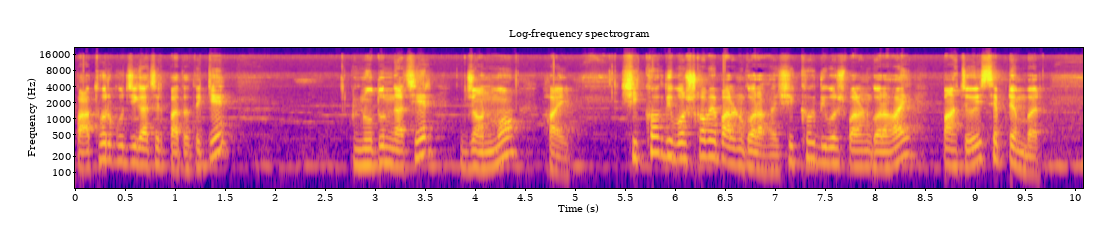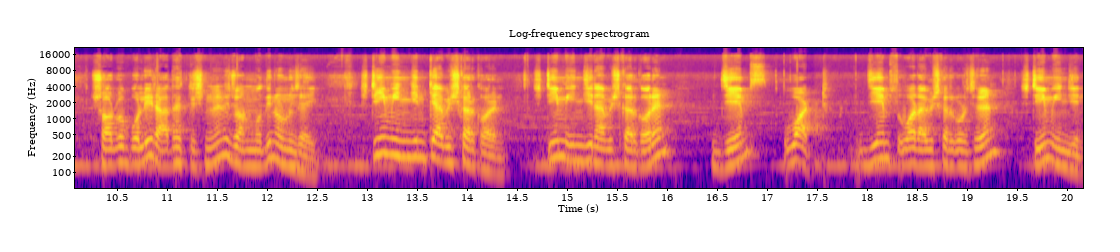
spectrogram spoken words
পাথরকুচি গাছের পাতা থেকে নতুন গাছের জন্ম হয়। শিক্ষক দিবস কবে পালন করা হয়? শিক্ষক দিবস পালন করা হয় পাঁচই সেপ্টেম্বর। সর্বপল্লী রাধাকৃষ্ণের জন্মদিন অনুযায়ী স্টিম ইঞ্জিনকে আবিষ্কার করেন। স্টিম ইঞ্জিন আবিষ্কার করেন জেমস ওয়াট। জেমস ওয়াট আবিষ্কার করেছিলেন স্টিম ইঞ্জিন।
